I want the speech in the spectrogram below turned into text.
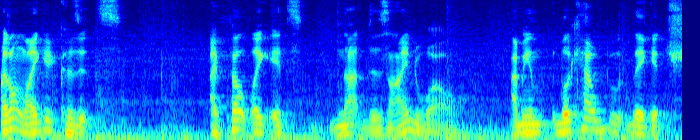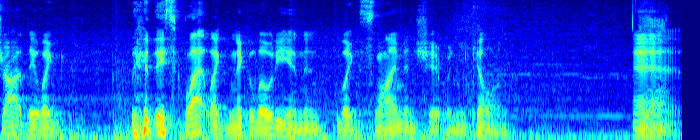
I don't like it because it's. I felt like it's not designed well. I mean, look how they get shot. They like, they, they splat like Nickelodeon and like slime and shit when you kill them. And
